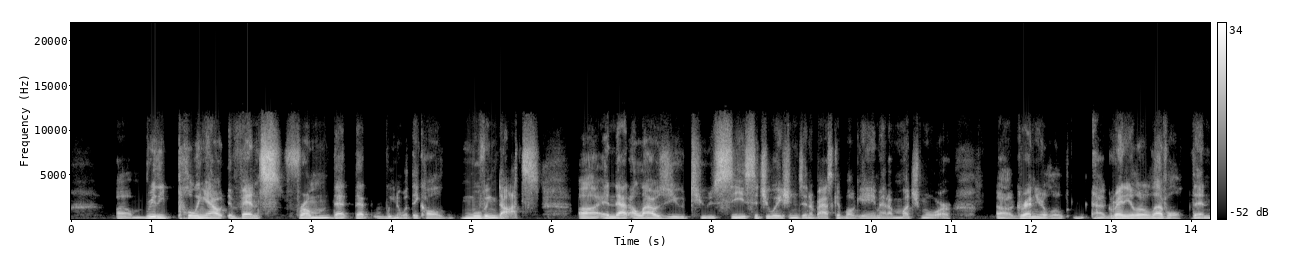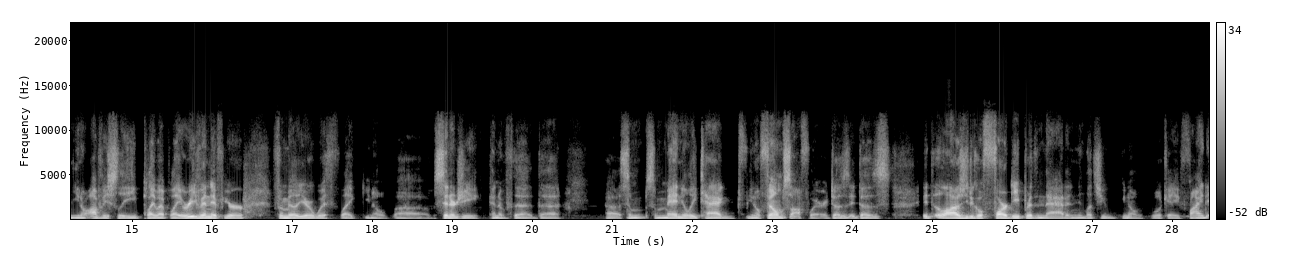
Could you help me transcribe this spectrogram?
um, really pulling out events from that that you know what they call moving dots uh, and that allows you to see situations in a basketball game at a much more uh, granular uh, granular level than you know obviously play by play or even if you're familiar with like you know uh, synergy kind of the the uh, some some manually tagged you know film software. It does it does it allows you to go far deeper than that and lets you you know okay find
